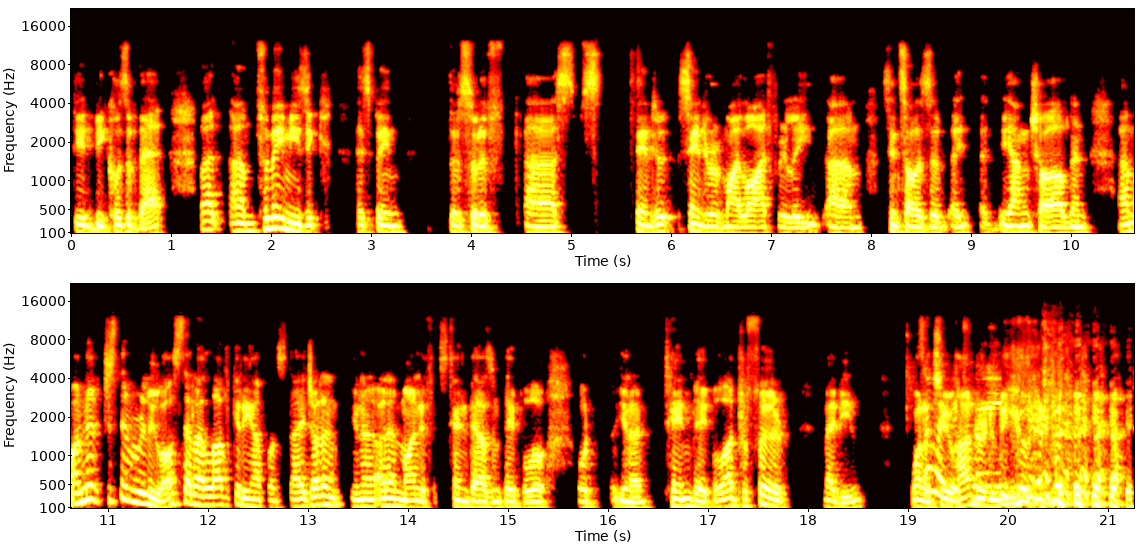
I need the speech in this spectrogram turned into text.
did because of that. But um, for me, music has been the sort of uh, center center of my life really um, since I was a, a, a young child, and um, I've never, just never really lost that. I love getting up on stage. I don't, you know, I don't mind if it's ten thousand people or or you know ten people. I prefer maybe one or two hundred would be good.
